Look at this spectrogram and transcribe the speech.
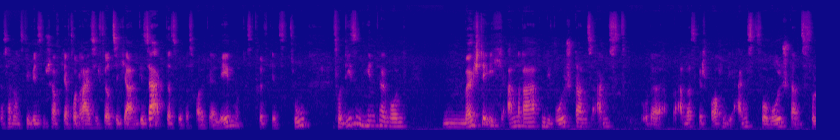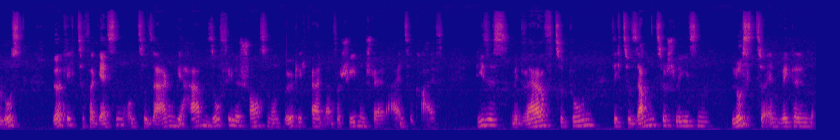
Das hat uns die Wissenschaft ja vor 30, 40 Jahren gesagt, dass wir das heute erleben und das trifft jetzt zu. Vor diesem Hintergrund möchte ich anraten, die Wohlstandsangst oder anders gesprochen die Angst vor Wohlstandsverlust wirklich zu vergessen und zu sagen, wir haben so viele Chancen und Möglichkeiten an verschiedenen Stellen einzugreifen. Dieses mit Werf zu tun, sich zusammenzuschließen, Lust zu entwickeln,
